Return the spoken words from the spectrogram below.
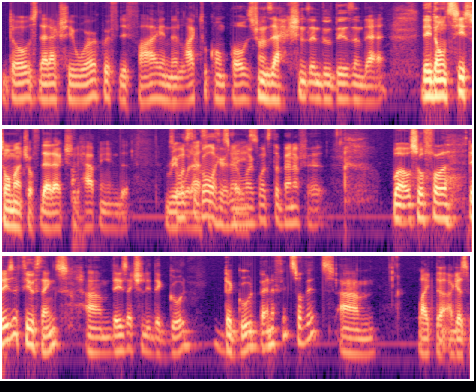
those that actually work with DeFi and they like to compose transactions and do this and that. They don't see so much of that actually happening in the real world. So what's the goal here space. then? Like, what's the benefit? Well, so for there's a few things. Um, there's actually the good, the good benefits of it, um, like the I guess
